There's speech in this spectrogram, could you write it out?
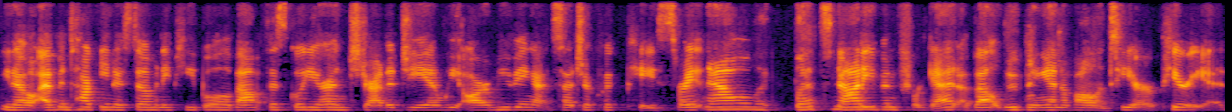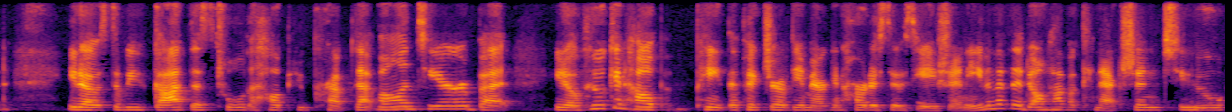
You know, I've been talking to so many people about fiscal year end strategy, and we are moving at such a quick pace right now. Like, let's not even forget about looping in a volunteer, period. You know, so we've got this tool to help you prep that volunteer, but you know, who can help paint the picture of the American Heart Association, even if they don't have a connection to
